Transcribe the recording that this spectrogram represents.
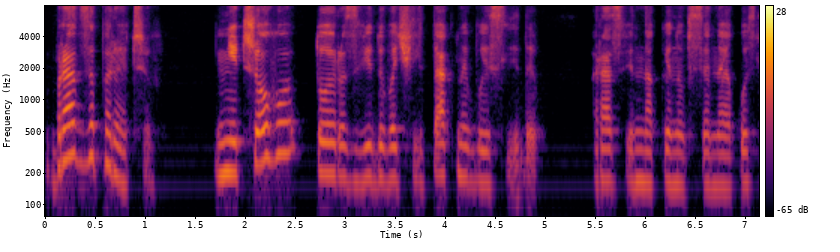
Брат заперечив. Нічого той розвідувач літак не вислідив. Раз він накинувся на якусь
